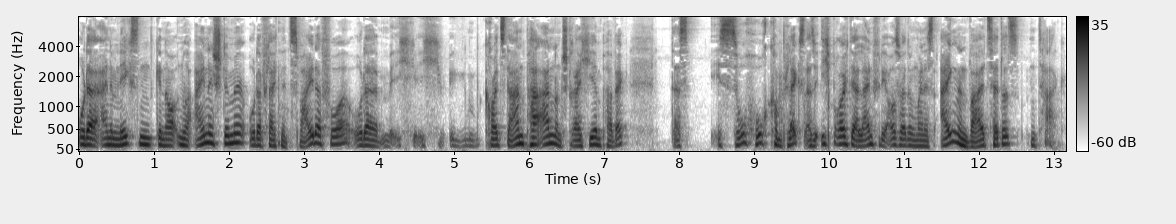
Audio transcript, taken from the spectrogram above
Oder einem nächsten genau nur eine Stimme oder vielleicht eine zwei davor oder ich, ich kreuz da ein paar an und streich hier ein paar weg. Das ist so hochkomplex. Also ich bräuchte allein für die Auswertung meines eigenen Wahlzettels einen Tag.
